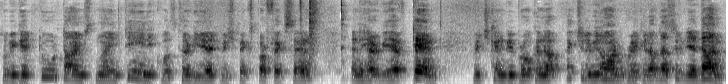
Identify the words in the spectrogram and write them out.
So we get 2 times 19 equals 38 which makes perfect sense. And here we have 10 which can be broken up. Actually we don't have to break it up. That's what we are done.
